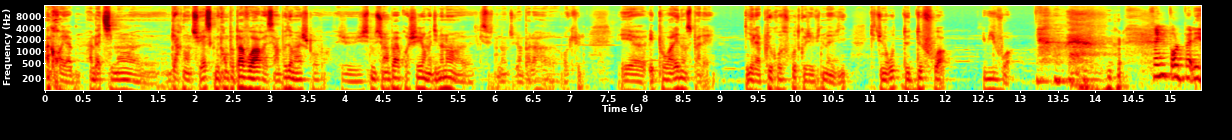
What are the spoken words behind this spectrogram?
incroyable, un bâtiment euh, gargantuesque, mais qu'on peut pas voir, et c'est un peu dommage, je trouve. Je, je me suis un peu approché, on m'a dit non, non, euh, que- non tu viens pas là, euh, recule. Et, euh, et pour aller dans ce palais, il y a la plus grosse route que j'ai vue de ma vie, qui est une route de deux fois huit voies. Rien que pour le palais.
